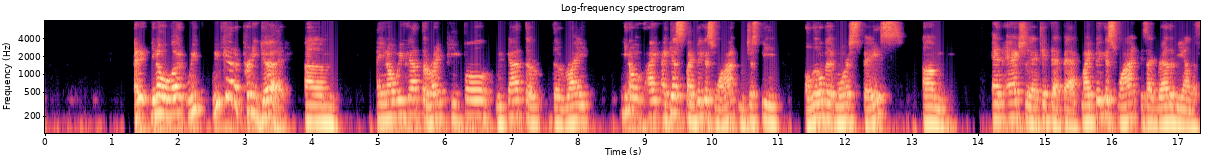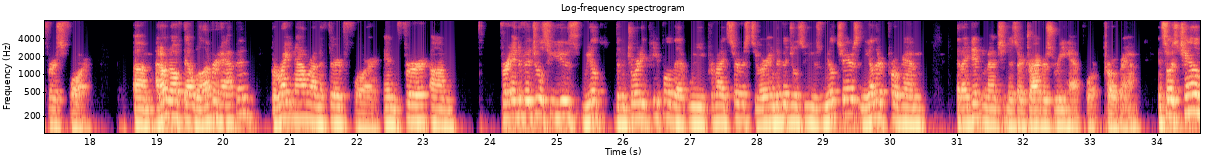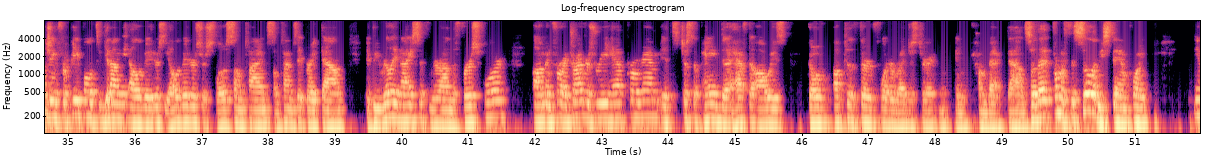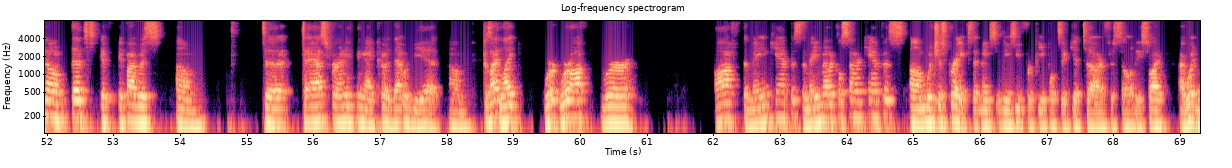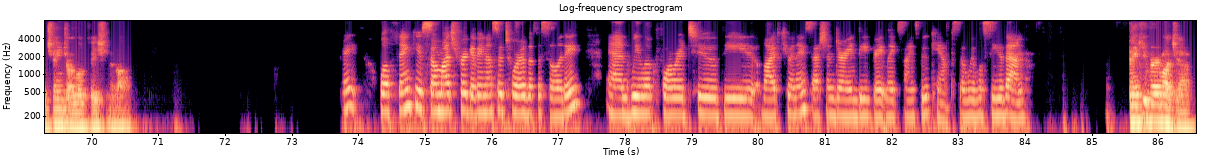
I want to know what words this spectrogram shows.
And you know what, we we've got it pretty good. Um, you know, we've got the right people, we've got the the right, you know, I, I guess my biggest want would just be a little bit more space. Um, and actually, I take that back. My biggest want is I'd rather be on the first floor. Um, I don't know if that will ever happen, but right now we're on the third floor. And for um, for individuals who use wheel, the majority of people that we provide service to are individuals who use wheelchairs. And the other program that I didn't mention is our driver's rehab program. And so it's challenging for people to get on the elevators. The elevators are slow sometimes, sometimes they break down. It'd be really nice if we were on the first floor. Um, and for our driver's rehab program, it's just a pain to have to always go up to the third floor to register and, and come back down. So that from a facility standpoint, you know, that's if, if I was um, to to ask for anything I could, that would be it. Because I like we're we're off we're off the main campus, the main medical center campus, um, which is great because it makes it easy for people to get to our facility. So I I wouldn't change our location at all. Great. Well, thank you so much for giving us a tour of the facility. And we look forward to the live Q&A session during the Great Lakes Science Boot Camp. So we will see you then. Thank you very much, Anna.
